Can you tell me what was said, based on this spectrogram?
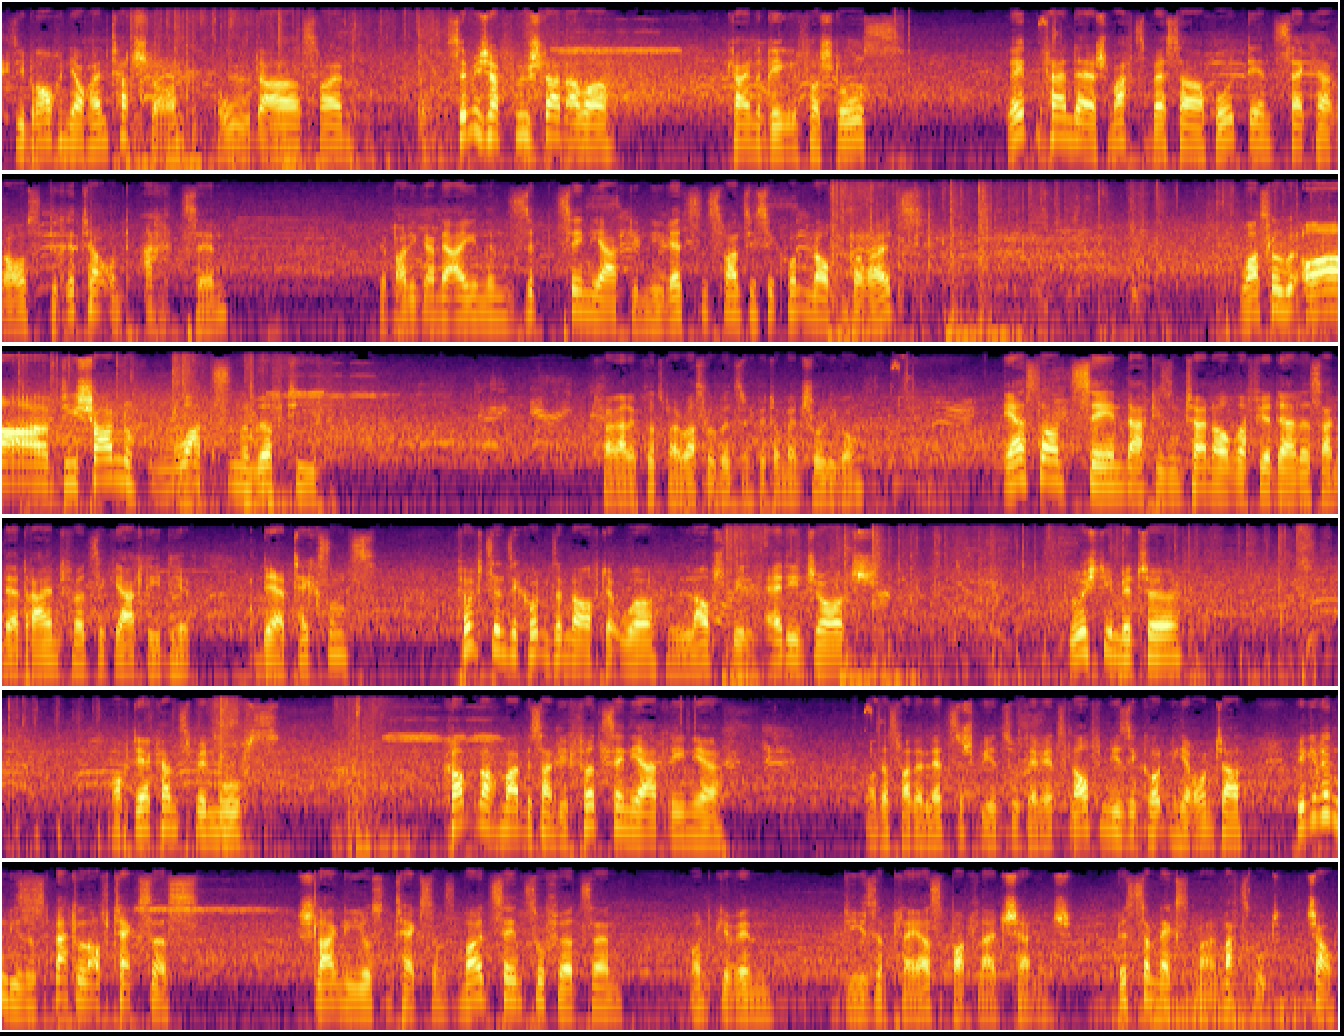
Sie brauchen ja auch einen Touchdown. Oh, das war ein ziemlicher Frühstart, aber kein Regelverstoß. Leighton Van Der macht's besser, holt den Sack heraus. Dritter und 18. Der Ball liegt an der eigenen 17 Yard in Die letzten 20 Sekunden laufen bereits. Russell, oh, die Sean Watson wirft tief. Ich war gerade kurz bei Russell Wilson, ich bitte um Entschuldigung. Erster und 10 nach diesem Turnover für Dallas an der 43-Yard-Linie der Texans. 15 Sekunden sind noch auf der Uhr. Laufspiel Eddie George durch die Mitte. Auch der kann Spin Moves. Kommt nochmal bis an die 14-Yard-Linie. Und das war der letzte Spielzug, denn jetzt laufen die Sekunden hier runter. Wir gewinnen dieses Battle of Texas. Schlagen die Houston Texans 19 zu 14 und gewinnen diese Player Spotlight Challenge. Bis zum nächsten Mal. Macht's gut. Ciao.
